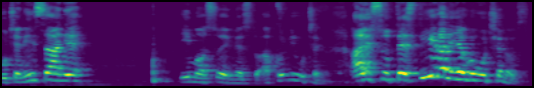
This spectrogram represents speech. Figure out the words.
Učen insan je imao svoje mjesto. Ako je bio učen. Ali su testirali njegovu učenost.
